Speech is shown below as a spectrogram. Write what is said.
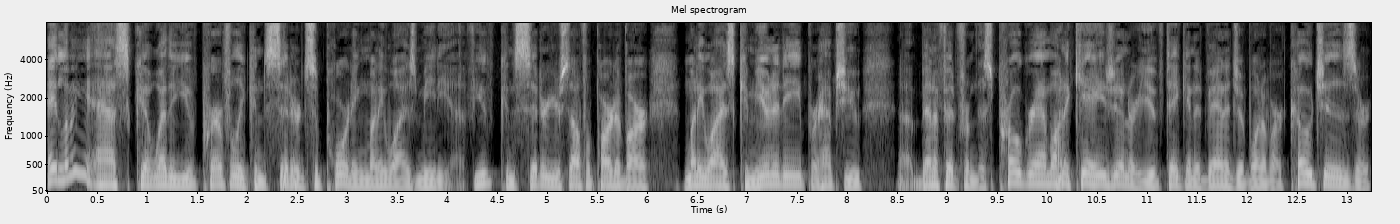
Hey, let me ask uh, whether you've prayerfully considered supporting MoneyWise Media. If you consider yourself a part of our MoneyWise community, perhaps you uh, benefit from this program on occasion, or you've taken advantage of one of our coaches, or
